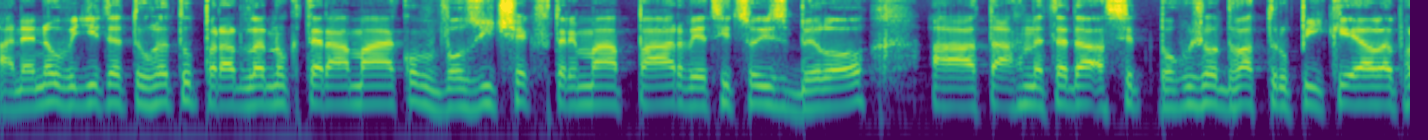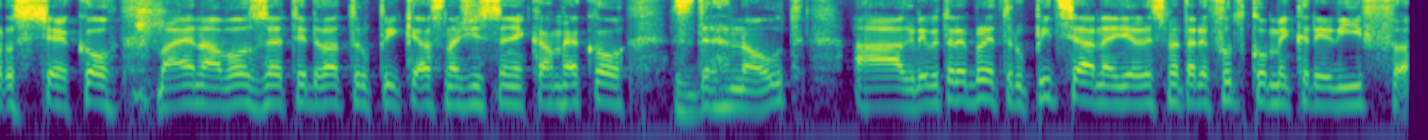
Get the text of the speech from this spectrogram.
a nenou vidíte tuhle tu pradlenu, která má jako vozíček, v kterém má pár věcí, co jí zbylo a táhne teda asi bohužel dva trupíky, ale prostě jako má je na voze ty dva trupíky a snaží se někam jako zdrhnout. A kdyby to nebyly trupíci a neděli jsme tady furt comic relief, uh,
